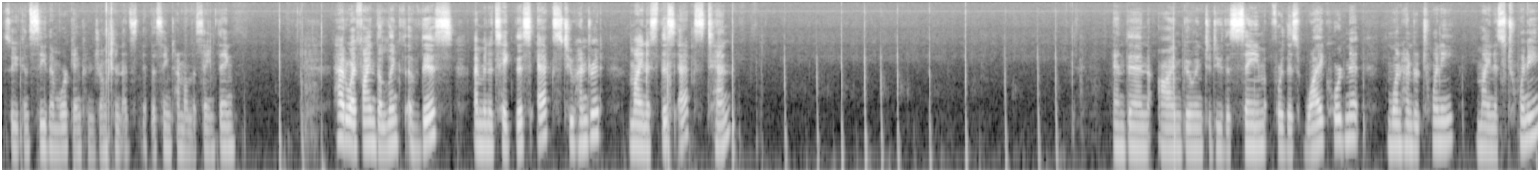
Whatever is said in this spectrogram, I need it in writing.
so you can see them work in conjunction at, at the same time on the same thing. How do I find the length of this? I'm going to take this x, 200, minus this x, 10. And then I'm going to do the same for this y coordinate, 120 minus 20.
